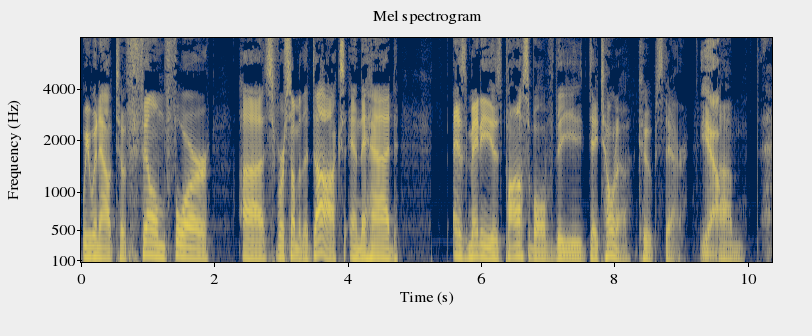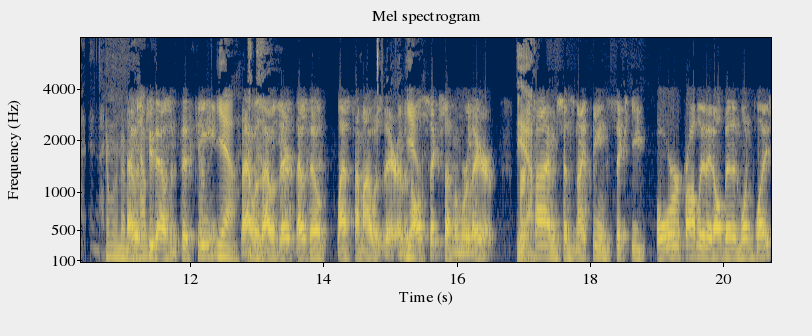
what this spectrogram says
we went out to film for uh, for some of the docs, and they had as many as possible of the Daytona coupes there. Yeah. Um, I don't remember. That was how, 2015. Yeah, that was I was there. That was the last time I was there. It was yeah. all six of them were there. First yeah. time since 1964, probably they'd all been in one place.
